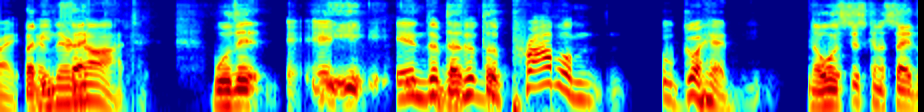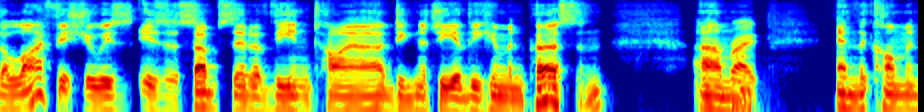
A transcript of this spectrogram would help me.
right, But and they're fact- not. Well, the, And the the, the, problem. oh, go ahead. no, I was just going to say the life issue is is a subset of the entire dignity of the human person, um, Right. And the common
